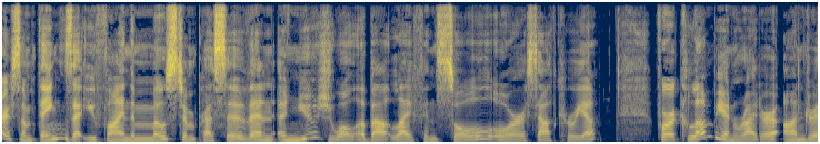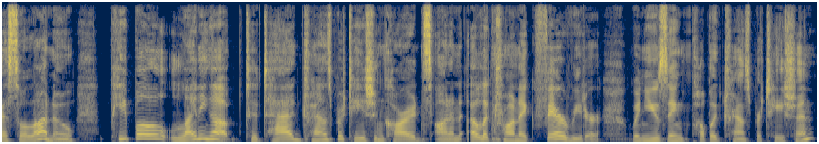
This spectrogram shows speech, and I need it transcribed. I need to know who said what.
Speaker 1: What are some things that you find the most impressive and unusual about life in Seoul or South Korea? For a Colombian writer, Andres Solano, people lining up to tag transportation cards on an electronic fare reader when using public transportation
